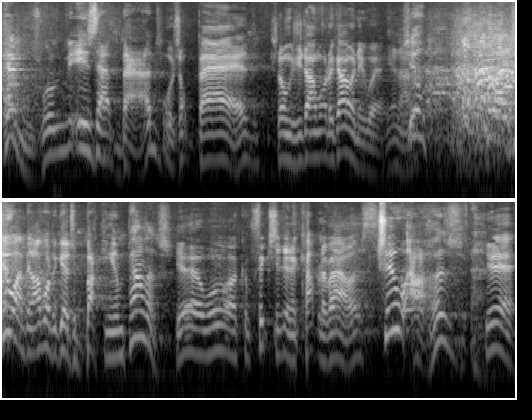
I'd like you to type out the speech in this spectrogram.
Heavens, well, is that bad? Well, it's not bad, as long as you don't want to go anywhere, you know. Still, well, I do. I mean, I want to go to Buckingham Palace. Yeah, well, I can fix it in a couple of hours. Two hours? Yeah,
